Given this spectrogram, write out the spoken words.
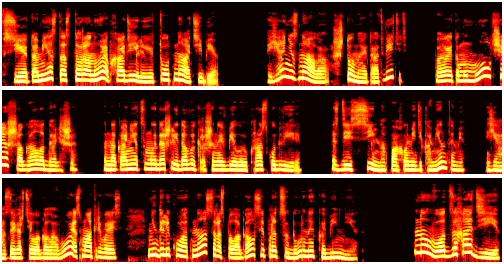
Все это место стороной обходили, и тут на тебе. Я не знала, что на это ответить, поэтому молча шагала дальше. Наконец мы дошли до выкрашенной в белую краску двери. Здесь сильно пахло медикаментами, я завертела головой, осматриваясь. Недалеко от нас располагался процедурный кабинет. «Ну вот, заходи!»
